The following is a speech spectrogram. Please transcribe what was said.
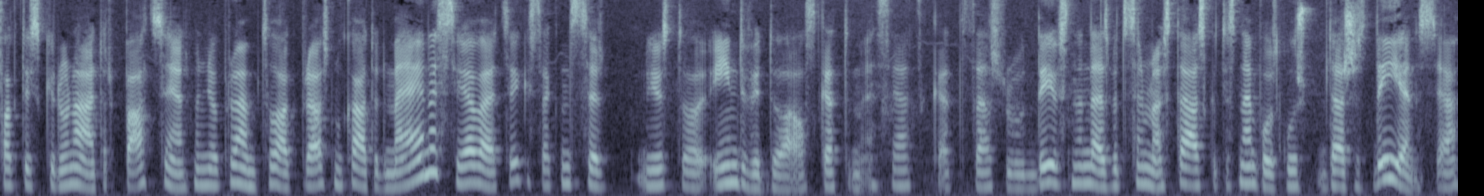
faktiski runājot ar pacientu. Man joprojām cilvēki prasa, nu kā tad mēnesis, ja vai cik, es saku, nu, tas ir jūs to individuāli skatāmies. Jā, tas ir divas nedēļas, bet es vienmēr stāstu, ka tas nebūs gluži dažas dienas. Jā.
